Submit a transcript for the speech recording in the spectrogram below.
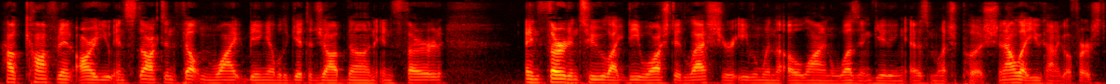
How confident are you in Stockton, Felton, White being able to get the job done in third? In third and two, like D. Wash did last year, even when the O line wasn't getting as much push. And I'll let you kind of go first.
